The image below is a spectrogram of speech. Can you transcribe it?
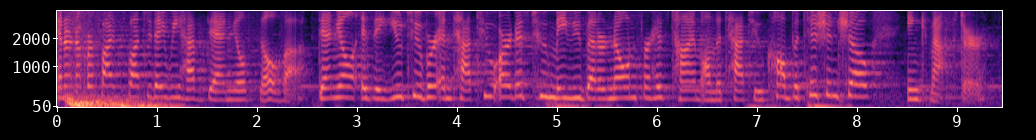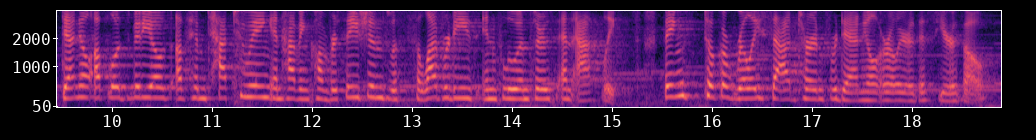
In our number 5 spot today we have Daniel Silva. Daniel is a YouTuber and tattoo artist who may be better known for his time on the tattoo competition show Ink Master. Daniel uploads videos of him tattooing and having conversations with celebrities, influencers, and athletes. Things took a really sad turn for Daniel earlier this year though.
